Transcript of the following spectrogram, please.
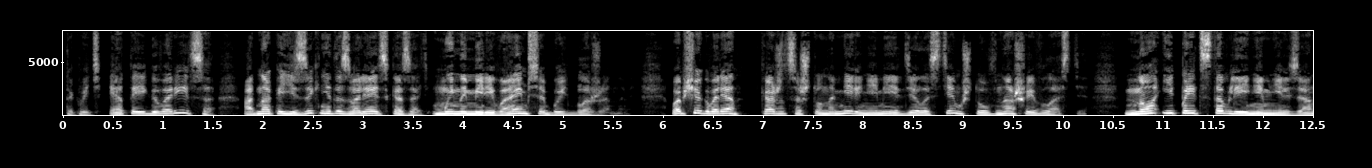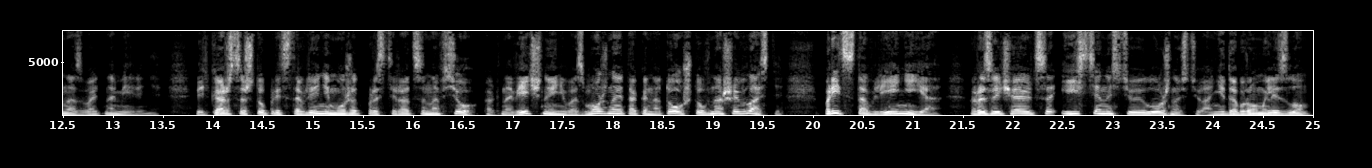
так ведь это и говорится, однако язык не дозволяет сказать «мы намереваемся быть блаженными». Вообще говоря, кажется, что намерение имеет дело с тем, что в нашей власти. Но и представлением нельзя назвать намерение. Ведь кажется, что представление может простираться на все, как на вечное и невозможное, так и на то, что в нашей власти. Представления различаются истинностью и ложностью, а не добром или злом.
